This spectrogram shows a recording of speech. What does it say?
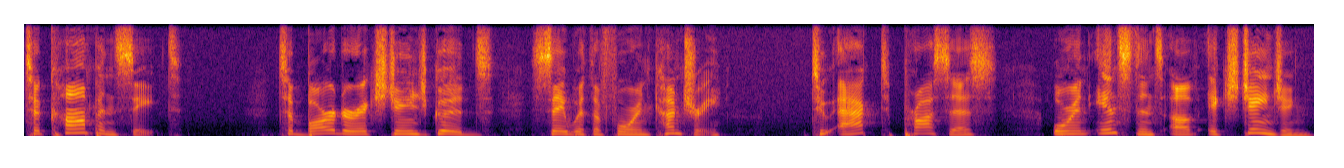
to compensate, to barter exchange goods, say with a foreign country, to act, process, or an instance of exchanging.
